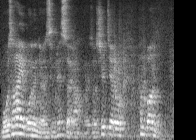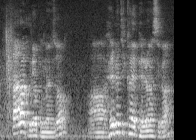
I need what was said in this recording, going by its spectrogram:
모사해보는 연습을 했어요. 그래서 실제로 한번 따라 그려보면서 아, 헬베티카의 밸런스가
